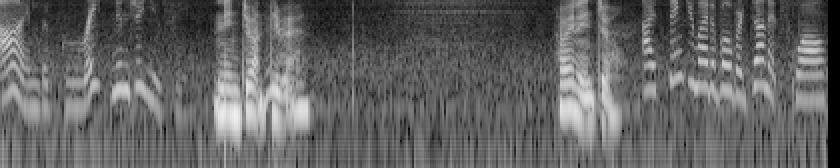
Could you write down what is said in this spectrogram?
I'm the great Ninja Yuffie. Ninja, mm. diba? Hi, Ninja. I think you might have overdone it, Squall.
